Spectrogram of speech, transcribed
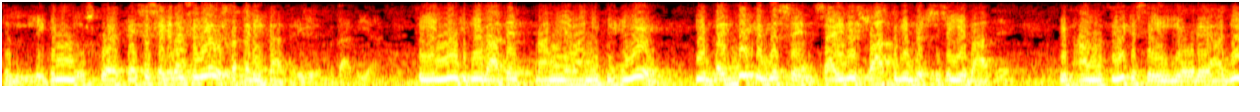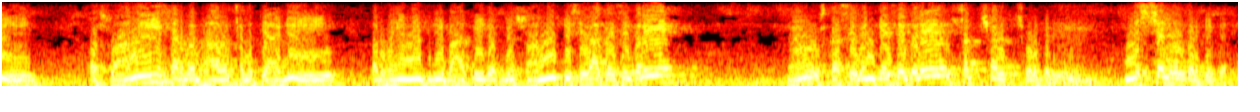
तो लेकिन उसको कैसे सेकना चाहिए, उसका तरीका है ये बता दिया। तो ये नींद की बातें पुरानी जमाने की है ये। ये वैद्य की दृष्टि शारीरिक स्वास्थ्य की दृष्टि से ये बात है। कि भानुपीठ से ये और आगे और स्वामी सर्वभाव छल त्यागी और वही नीति बात है कि अपने स्वामी की सेवा कैसे करे? है? हाँ, उसका सेवन कैसे करे? सब छल छोड़ करके निश्चल होकर के करे।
